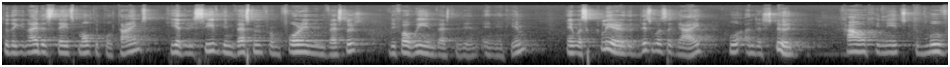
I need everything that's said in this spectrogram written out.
to the United States multiple times. He had received investment from foreign investors before we invested in, in, in him. It was clear that this was a guy who understood how he needs to move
